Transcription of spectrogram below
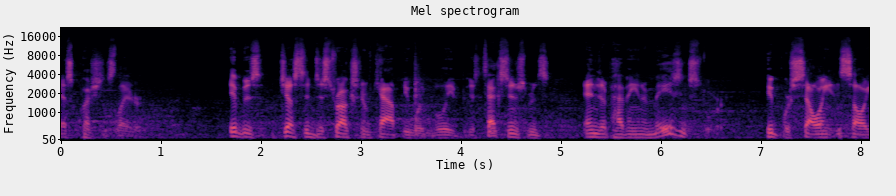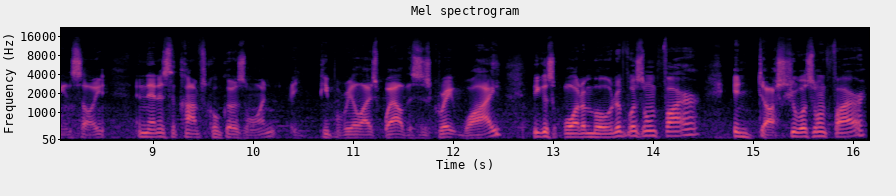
ask questions later. It was just a destruction of capital you wouldn't believe because Texas Instruments ended up having an amazing story. People were selling it and selling it and selling it. And then as the conference call goes on, people realize, wow, this is great. Why? Because automotive was on fire, industrial was on fire,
